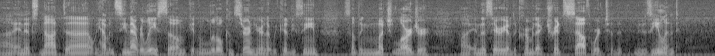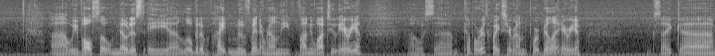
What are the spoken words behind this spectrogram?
Uh, and it's not, uh, we haven't seen that release, so I'm getting a little concerned here that we could be seeing something much larger uh, in this area of the Kermadec Trench southward to the New Zealand. Uh, we've also noticed a, a, little bit of heightened movement around the Vanuatu area uh, with um, a couple earthquakes here around the Port Vila area. Looks like a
